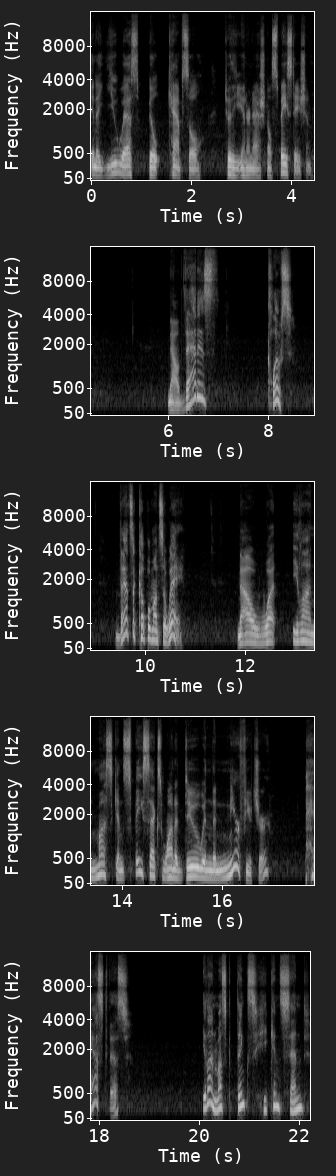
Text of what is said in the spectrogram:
in a US built capsule to the International Space Station. Now, that is close. That's a couple months away. Now, what Elon Musk and SpaceX want to do in the near future, past this, Elon Musk thinks he can send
